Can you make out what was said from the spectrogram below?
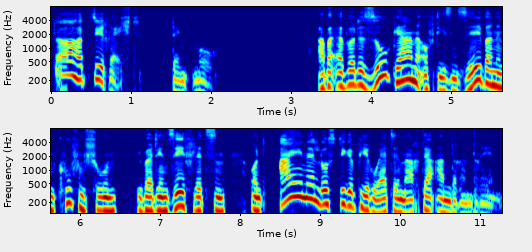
Da hat sie recht, denkt Mo aber er würde so gerne auf diesen silbernen Kufenschuhen über den See flitzen und eine lustige Pirouette nach der anderen drehen.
